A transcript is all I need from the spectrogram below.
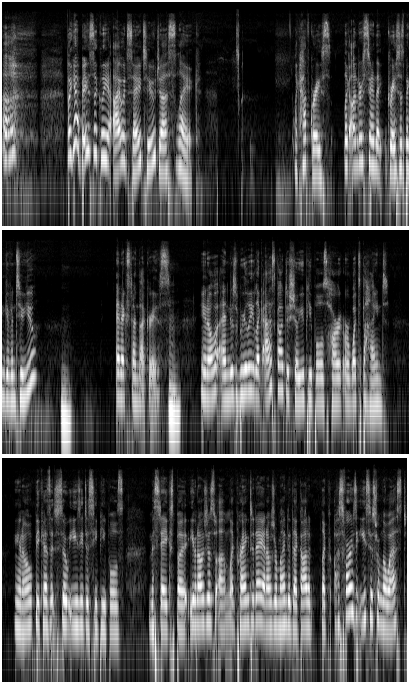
But yeah, basically, I would say too, just like, like have grace, like understand that grace has been given to you, Mm. and extend that grace. Mm. You know, and just really like ask God to show you people's heart or what's behind. You know, because it's so easy to see people's mistakes. But even I was just um, like praying today, and I was reminded that God, had, like as far as the east is from the west,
